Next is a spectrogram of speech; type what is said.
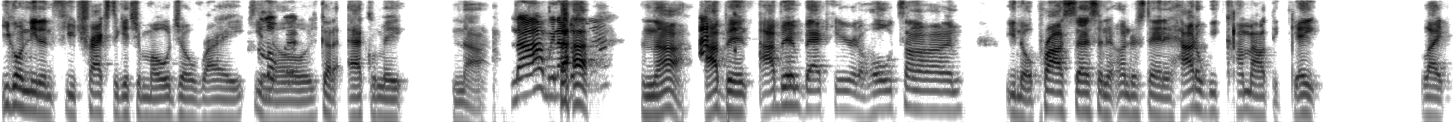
you're gonna need a few tracks to get your mojo right. Just You little bit. know, you gotta acclimate. Nah, nah, we not doing that? Nah, I've been I've been back here the whole time, you know, processing and understanding how do we come out the gate. Like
